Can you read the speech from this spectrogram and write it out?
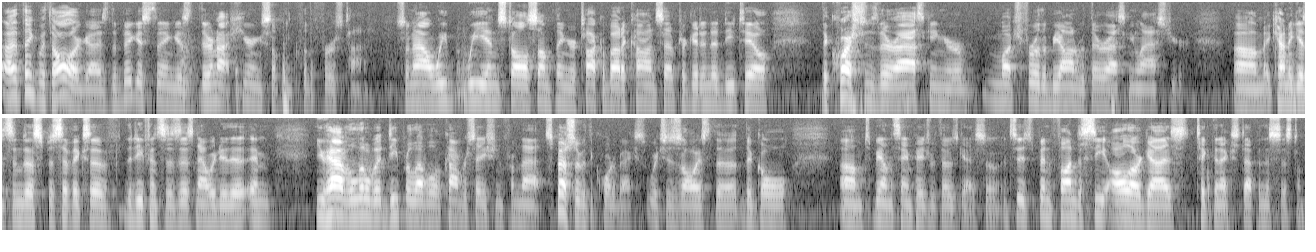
I think with all our guys, the biggest thing is they're not hearing something for the first time. So now we we install something or talk about a concept or get into detail. The questions they're asking are much further beyond what they were asking last year. Um, it kind of gets into specifics of the defense is this now we do this, and you have a little bit deeper level of conversation from that, especially with the quarterbacks, which is always the the goal. Um, to be on the same page with those guys. So it's, it's been fun to see all our guys take the next step in the system.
